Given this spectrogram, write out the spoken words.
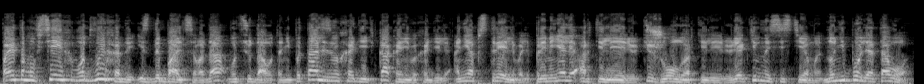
Поэтому все их вот выходы из Дебальцева, да, вот сюда вот они пытались выходить. Как они выходили? Они обстреливали, применяли артиллерию, тяжелую артиллерию, реактивные системы, но не более того.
